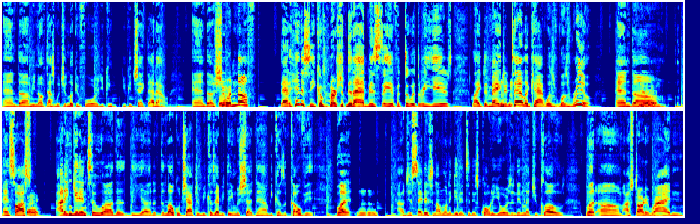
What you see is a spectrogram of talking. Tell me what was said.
And um, you know, if that's what you're looking for, you can you can check that out. And uh, sure Right. enough, that Hennessy commercial that I had been seeing for two or three years, like the Major Taylor cat, was was real. And um, and so I. Right. I didn't get into uh, the the, uh, the the local chapter because everything was shut down because of COVID. But hmm I'll just say this, and I want to get into this quote of yours and then let you close. But um, I started riding,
